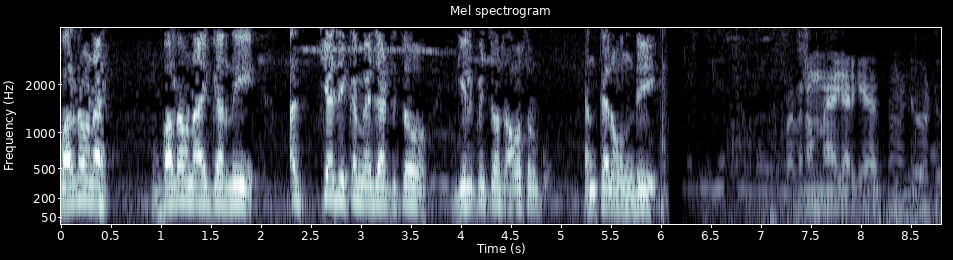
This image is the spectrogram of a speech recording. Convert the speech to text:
బలరాం నాయక్ బలరాం నాయక్ గారిని అత్యధిక మెజార్టీతో గెలిపించాల్సిన అవసరం ఎంతైనా ఉంది. బలరాం నాయ్ గారికి వేస్తామండి ఓటు.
